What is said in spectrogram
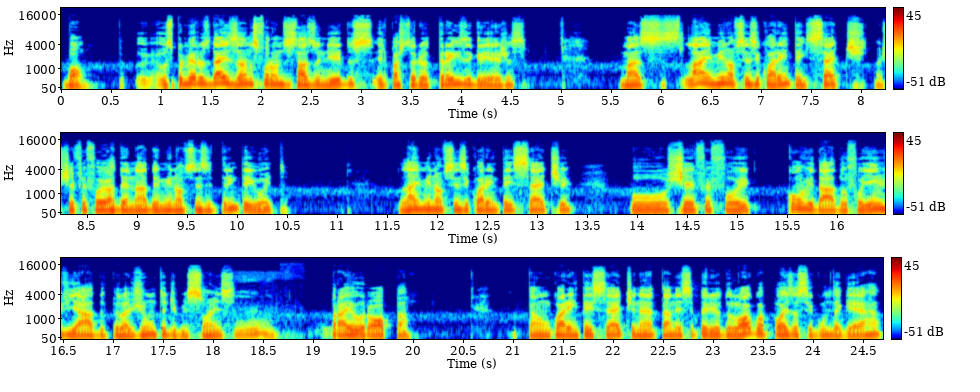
Bom, os primeiros dez anos foram nos Estados Unidos, ele pastoreou três igrejas, mas lá em 1947, o chefe foi ordenado em 1938. Lá em 1947, o chefe foi convidado, foi enviado pela junta de missões hum para a Europa. Então, 47, né, tá nesse período logo após a Segunda Guerra.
